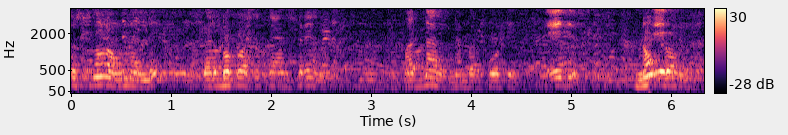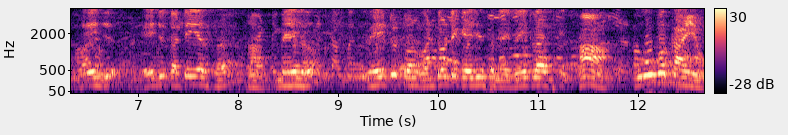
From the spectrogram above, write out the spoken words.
పుస్తకంలో ఉందండి. గర్భకోశ క్యాన్సరే పద్నాలుగు number fourteen. Age? No age? Age? Thirty years sir. Male. Weight one twenty kgs ఉన్నాయి వెయిట్ లాస్కి. ఊబకాయం.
